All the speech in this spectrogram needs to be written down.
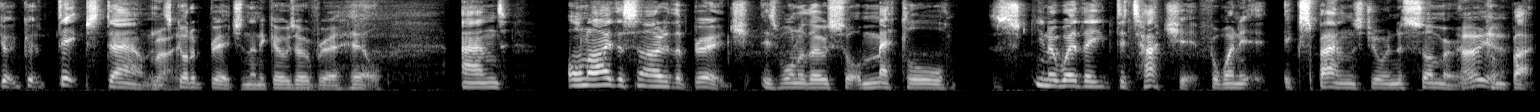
It dips down. and It's Right. got a bridge, and then it goes over a hill, and on either side of the bridge is one of those sort of metal. You know where they detach it for when it expands during the summer and Oh, yeah. come back.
